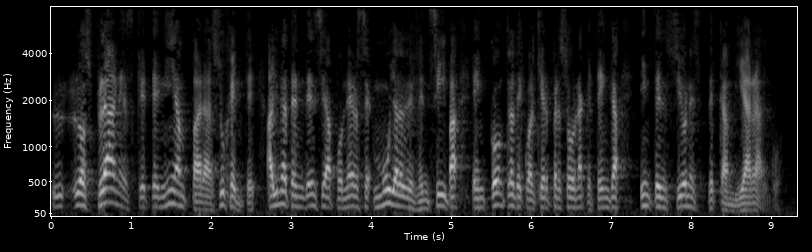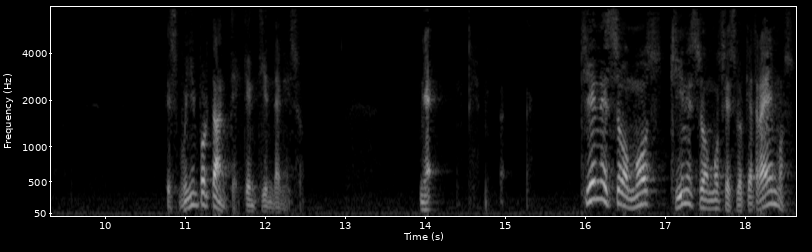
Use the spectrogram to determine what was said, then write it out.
los planes que tenían para su gente, hay una tendencia a ponerse muy a la defensiva en contra de cualquier persona que tenga intenciones de cambiar algo. Es muy importante que entiendan eso. ¿Quiénes somos? ¿Quiénes somos? Es lo que atraemos.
